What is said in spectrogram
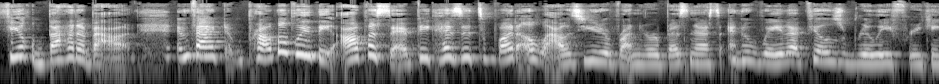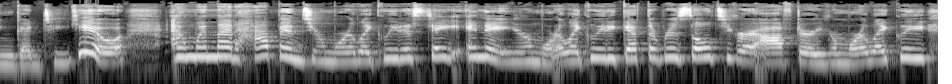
feel bad about. In fact, probably the opposite because it's what allows you to run your business in a way that feels really freaking good to you. And when that happens, you're more likely to stay in it. You're more likely to get the results you're after. You're more likely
